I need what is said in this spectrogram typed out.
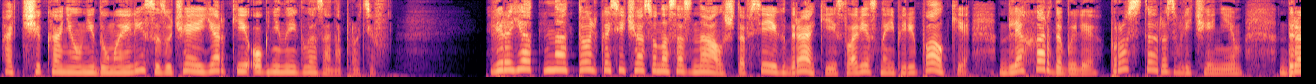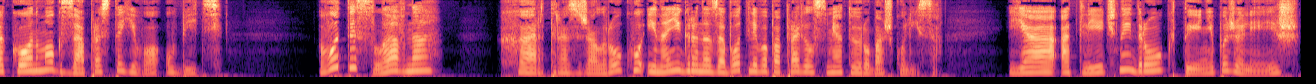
отчеканил, не думая лис, изучая яркие огненные глаза напротив. Вероятно, только сейчас он осознал, что все их драки и словесные перепалки для Харда были просто развлечением. Дракон мог запросто его убить. «Вот и славно!» Хард разжал руку и наигранно заботливо поправил смятую рубашку Лиса. «Я отличный друг, ты не пожалеешь».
